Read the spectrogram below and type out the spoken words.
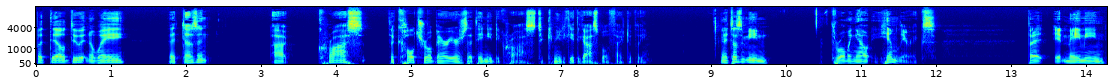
but they'll do it in a way that doesn't uh, cross the cultural barriers that they need to cross to communicate the gospel effectively. And it doesn't mean throwing out hymn lyrics, but it, it may mean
